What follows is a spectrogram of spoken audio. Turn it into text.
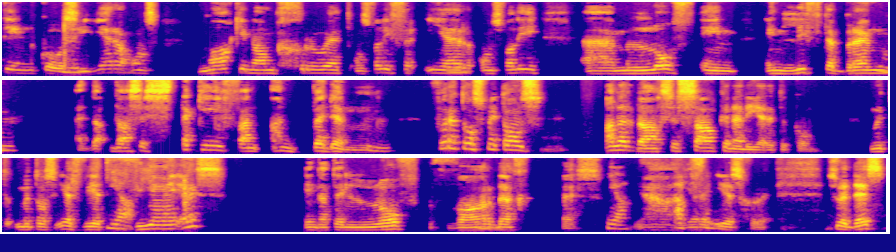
teen kos, hmm. Here ons maak U naam groot. Ons wil U vereer. Mm. Ons wil U ehm um, lof en en liefde bring. Mm. Daar's 'n stukkie van aanbidding mm. voordat ons met ons alledaagse sake na die Here toe kom. Moet moet ons eers weet ja. wie hy is en dat hy lofwaardig is. Ja. Ja, Here, is groot. So dis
